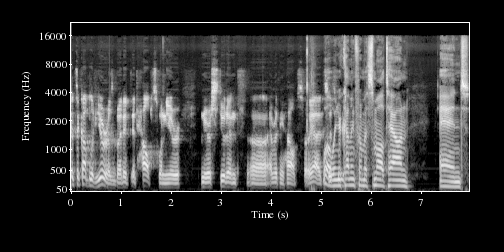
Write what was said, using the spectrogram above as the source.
It's a couple of euros, but it, it helps when you're when you're a student. Uh, everything helps. So yeah. well, when you're coming from a small town and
